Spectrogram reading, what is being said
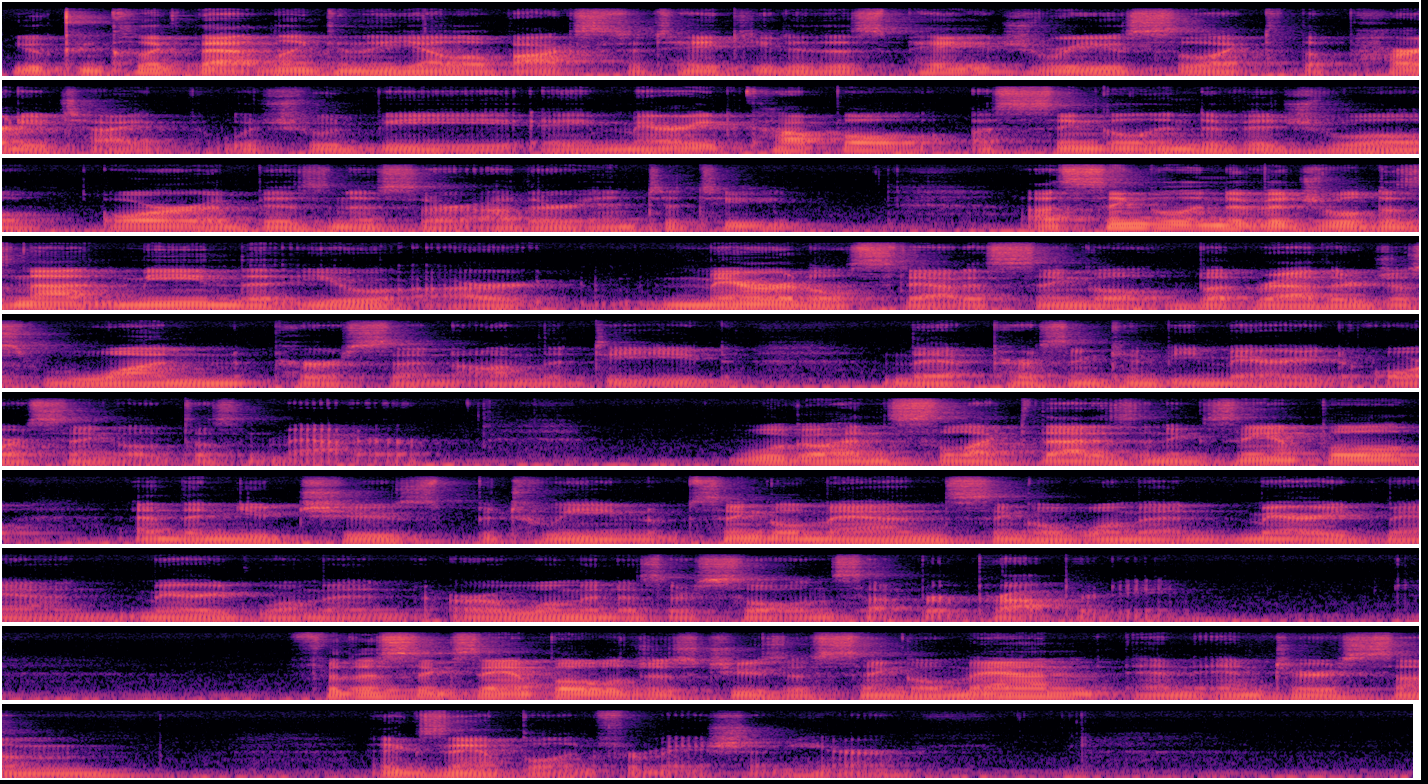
You can click that link in the yellow box to take you to this page where you select the party type, which would be a married couple, a single individual, or a business or other entity. A single individual does not mean that you are marital status single, but rather just one person on the deed. That person can be married or single, it doesn't matter. We'll go ahead and select that as an example, and then you choose between single man, single woman, married man, married woman, or a woman as their sole and separate property. For this example, we'll just choose a single man and enter some example information here.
